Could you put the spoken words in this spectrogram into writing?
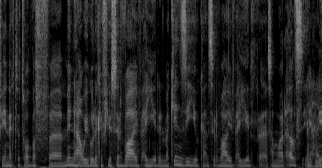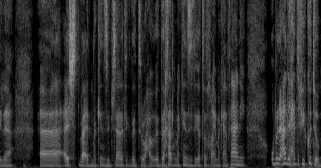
في إنك تتوظف آه، منها ويقول لك if you survive a year in McKinsey you can survive a year uh, somewhere else يعني. إذا آه، عشت بعد ماكنزي بسنة تقدر تروح أو إذا دخلت ماكنزي تقدر تدخل أي مكان ثاني وبالعادة حتى في كتب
